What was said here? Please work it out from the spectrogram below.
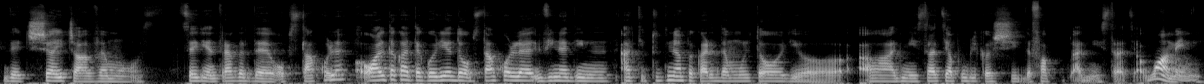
Deci și aici avem o serie întreagă de obstacole. O altă categorie de obstacole vine din atitudinea pe care de multe ori uh, administrația publică și, de fapt, administrația, oamenii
